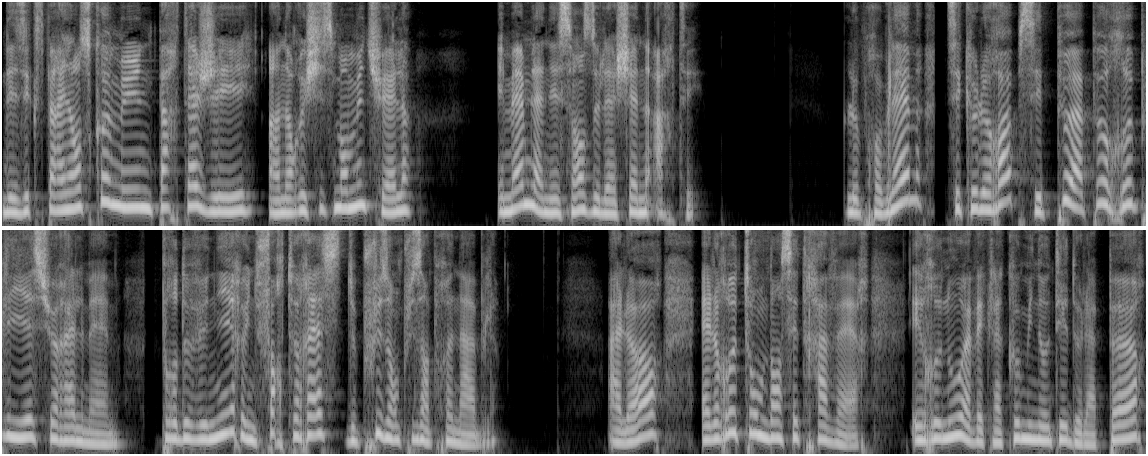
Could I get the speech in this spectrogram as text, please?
des expériences communes, partagées, un enrichissement mutuel, et même la naissance de la chaîne Arte. Le problème, c'est que l'Europe s'est peu à peu repliée sur elle-même, pour devenir une forteresse de plus en plus imprenable. Alors, elle retombe dans ses travers et renoue avec la communauté de la peur,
